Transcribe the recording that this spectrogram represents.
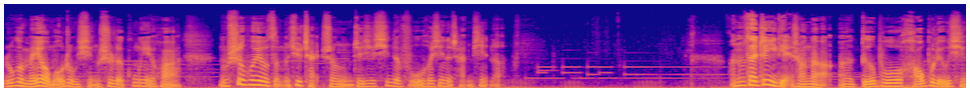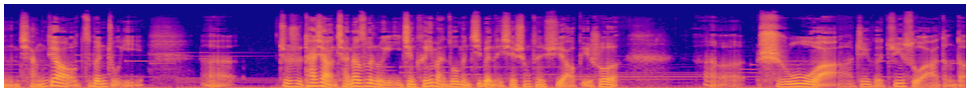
如果没有某种形式的工业化，那么社会又怎么去产生这些新的服务和新的产品呢？啊，那么在这一点上呢，呃，德波毫不留情，强调资本主义，呃，就是他想强调资本主义已经可以满足我们基本的一些生存需要，比如说，呃食物啊、这个居所啊等等。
